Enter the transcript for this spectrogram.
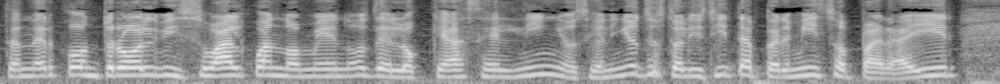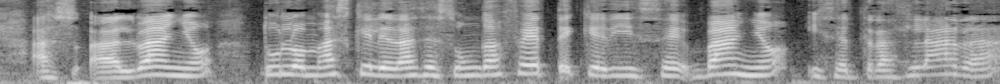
tener control visual cuando menos de lo que hace el niño. Si el niño te solicita permiso para ir al baño, tú lo más que le das es un gafete que dice baño y se traslada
